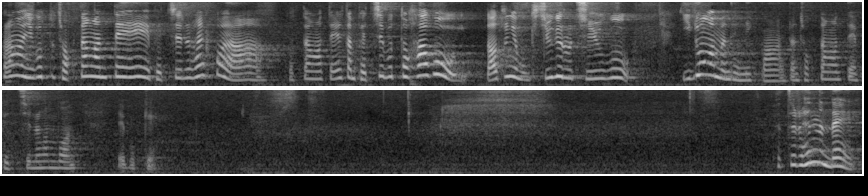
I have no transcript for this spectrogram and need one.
그러면 이것도 적당한 때에 배치를 할 거야. 적당한 때 일단 배치부터 하고 나중에 뭐 지우개로 지우고 이동하면 되니까 일단 적당한 때 배치를 한번 해볼게. 배트를 했는데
